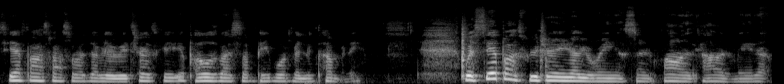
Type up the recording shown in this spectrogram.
CM Punk's a WWE returns getting opposed by some people within the company. With CM Punk's future AEW reign concerned following the comments made at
